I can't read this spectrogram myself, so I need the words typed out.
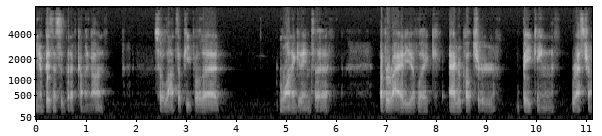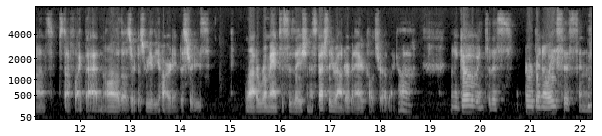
you know businesses that have come and gone. So lots of people that want to get into a variety of like agriculture, baking, restaurants, stuff like that, and all of those are just really hard industries. A lot of romanticization, especially around urban agriculture, like oh, I'm gonna go into this urban oasis and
